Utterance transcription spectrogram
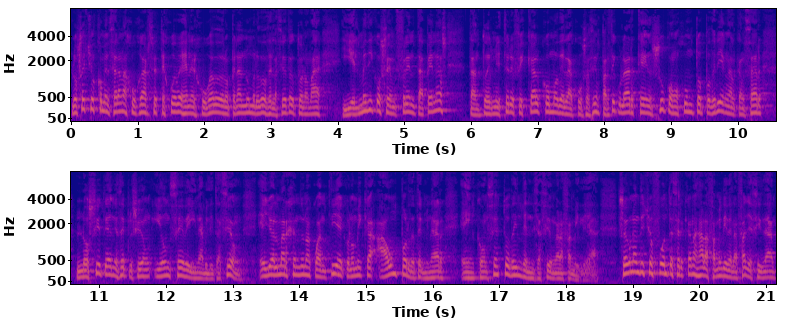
Los hechos comenzarán a juzgarse este jueves en el juzgado de lo penal número 2 de la ciudad autónoma y el médico se enfrenta a penas tanto del Ministerio Fiscal como de la acusación particular que en su conjunto podrían alcanzar los 7 años de prisión y 11 de inhabilitación. Ello al margen de una cuantía económica aún por determinar en concepto de indemnización a la familia. Según han dicho fuentes cercanas a la familia de la fallecida,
